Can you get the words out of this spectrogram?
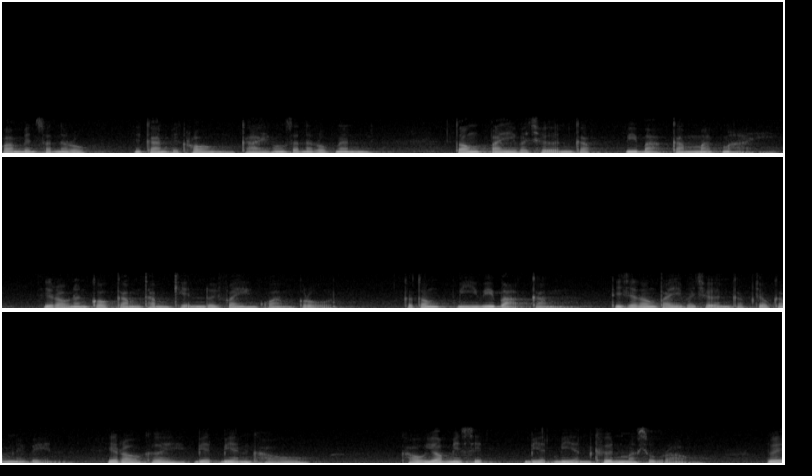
ความเป็นสัตว์นรกในการไปครองกายของสัตว์นรกนั้น ต้องไปเผชิญกับวิบากกรรมมากมาย ที่เรานั้นก่อกรรมทำเข็นด้วยไฟแห่งความโกรธ ก็ต้องมีวิบากกรรม ที่จะต้องไปเผชิญกับเจ้ากรรมในเวรที่เราเคยเบียดเบียนเขา เขาย่อมมีสิทธิ์ เบียดเบียนคืนมาสู่เรา ด้วย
